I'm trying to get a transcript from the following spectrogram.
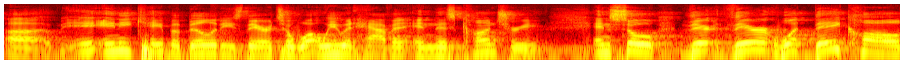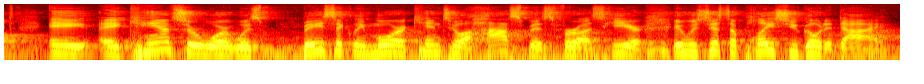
uh, any capabilities there to what we would have in, in this country. And so they're, they're, what they called a, a cancer ward was basically more akin to a hospice for us here. It was just a place you go to die.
